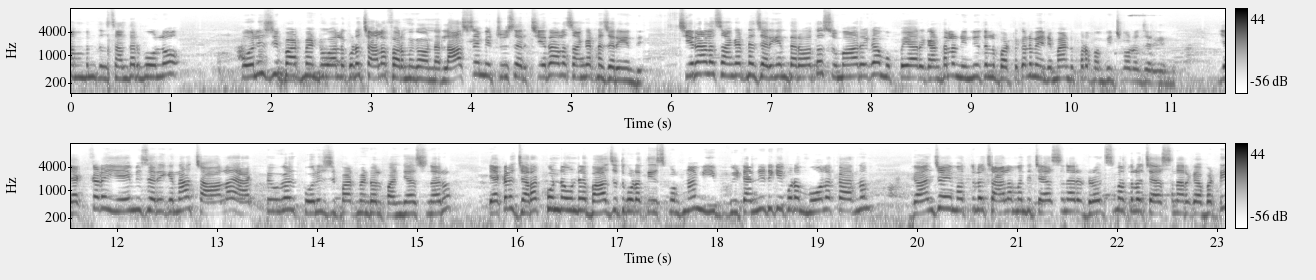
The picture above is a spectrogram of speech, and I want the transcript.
సంబంధ సందర్భంలో పోలీస్ డిపార్ట్మెంట్ వాళ్ళు కూడా చాలా ఫర్మ్గా ఉన్నారు. లాస్ట్ టైం మీరు చూసారు చీరాల సంఘటన జరిగింది. చీరాల సంఘటన జరిగిన తర్వాత సుమారుగా ముప్పై ఆరు గంటల నిందితులను పట్టుకొని మేము రిమాండ్ కూడా పంపించుకోవడం జరిగింది. ఎక్కడ ఏమి జరిగినా చాలా యాక్టివ్గా పోలీస్ డిపార్ట్మెంట్ వాళ్ళు పనిచేస్తున్నారు. ఎక్కడ జరగకుండా ఉండే బాధ్యత కూడా తీసుకుంటున్నాం. ఈ వీటన్నిటికీ కూడా మూల కారణం గాంజాయి మత్తులో చాలా మంది చేస్తున్నారు డ్రగ్స్ మత్తులో చేస్తున్నారు కాబట్టి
